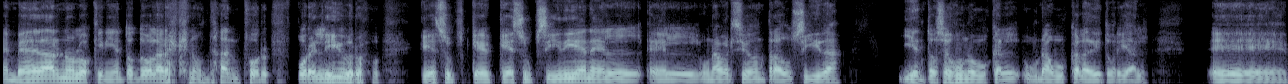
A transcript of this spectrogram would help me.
en vez de darnos los 500 dólares que nos dan por, por el libro, que, que, que subsidien el, el, una versión traducida y entonces uno busca, una busca la editorial. Eh,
